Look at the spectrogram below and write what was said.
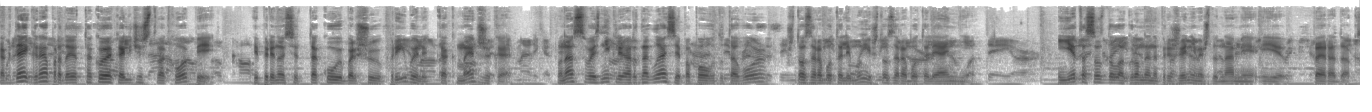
Когда игра продает такое количество копий и приносит такую большую прибыль, как Мэджика, у нас возникли разногласия по поводу того, что заработали мы и что заработали они. И это создало огромное напряжение между нами и Paradox.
